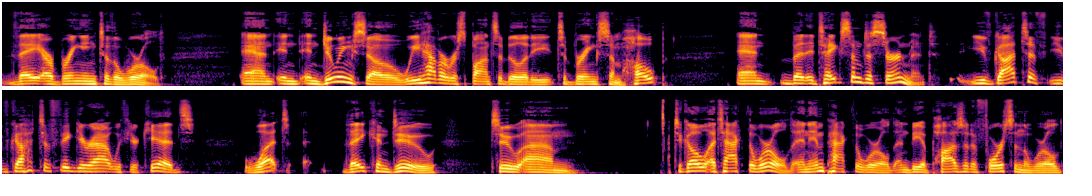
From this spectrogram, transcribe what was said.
they are bringing to the world. And in, in doing so, we have a responsibility to bring some hope, and but it takes some discernment. You've got to you've got to figure out with your kids what they can do to um, to go attack the world and impact the world and be a positive force in the world.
